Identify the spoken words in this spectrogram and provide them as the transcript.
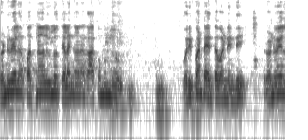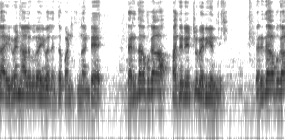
రెండు వేల పద్నాలుగులో తెలంగాణ రాకముందు వరి పంట ఎంత పండింది? రెండు వేల ఇరవై నాలుగులో ఇవాళ ఎంత పండుతుందంటే దరిదాపుగా పది రెట్లు పెరిగింది. దరిదాపుగా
